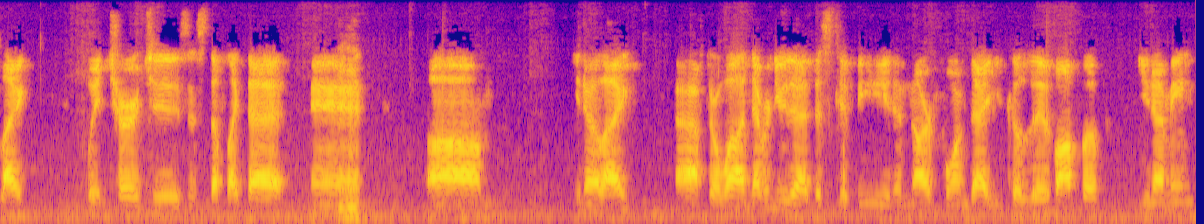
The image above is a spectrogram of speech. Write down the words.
like with churches and stuff like that, and um, you know, like after a while, I never knew that this could be an art form that you could live off of. You know what I mean?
